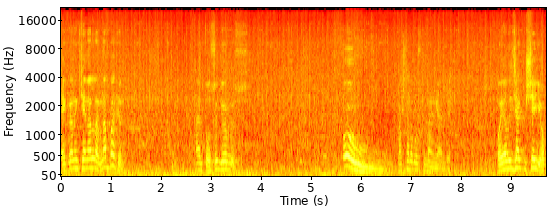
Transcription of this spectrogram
Ekranın kenarlarına bakın. Health olsa görürüz. Oo! Kaç tane boss buradan geldi? Oyalayacak bir şey yok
